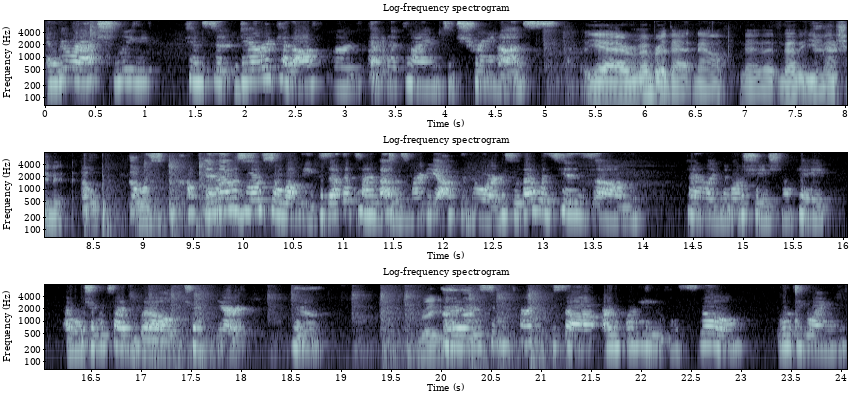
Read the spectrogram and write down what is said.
and we were actually consider. Derek had offered at that time to train us, Yeah, I remember that now. Now that, now that you mention it. that, that was the compromise. and that was more so Waleed because at that time I was already out the door. So that was his um, kind of like negotiation. Okay, I won't train with Freddie, but I'll train with Derek. Yeah. Right. But at the same time, we saw our money was still would be going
